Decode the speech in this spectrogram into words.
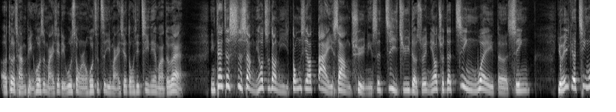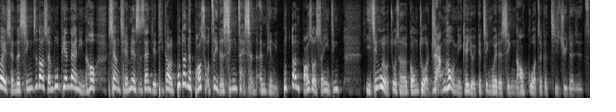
呃特产品，或者是买一些礼物送人，或是自己买一些东西纪念嘛，对不对？你在这世上，你要知道，你东西要带上去。你是寄居的，所以你要存着敬畏的心，有一个敬畏神的心，知道神不偏待你。然后像前面十三节提到的，不断的保守自己的心，在神的恩典里，不断保守神已经已经为我做成了工作。然后你可以有一个敬畏的心，然后过这个寄居的日子。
